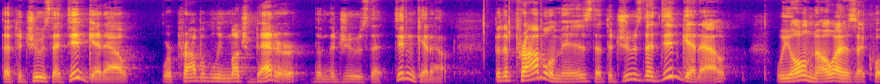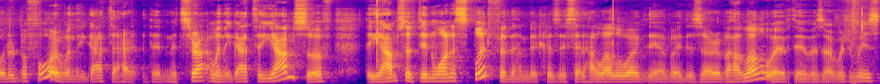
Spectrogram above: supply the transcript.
that the Jews that did get out were probably much better than the Jews that didn't get out. But the problem is that the Jews that did get out we all know, as I quoted before, when they got to the Mitzrayim, when they got to Yamsuf, the Yamsuf didn't want to split for them because they said halalu halalu which means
